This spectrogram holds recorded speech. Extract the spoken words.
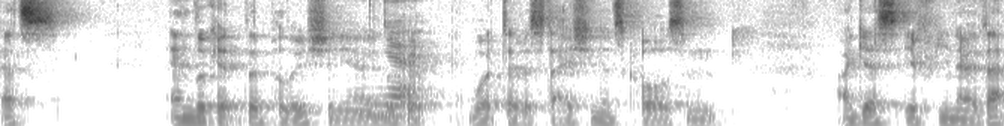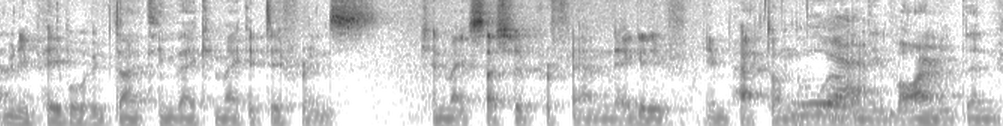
that's and look at the pollution. You know, look Yeah. at what devastation it's caused. And I guess if you know that many people who don't think they can make a difference can make such a profound negative impact on the world and the environment, then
